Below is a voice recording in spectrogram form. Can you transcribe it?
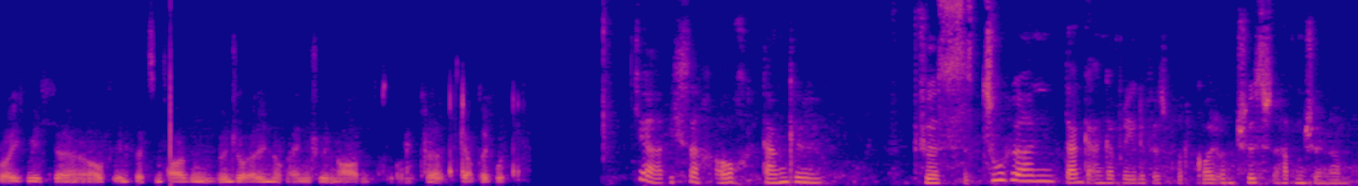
freue ich mich äh, auf in 14 Tagen, wünsche euch noch einen schönen Abend und äh, gehabt euch gut. Ja, ich sage auch danke fürs Zuhören, danke an Gabriele fürs Protokoll und tschüss, habt einen schönen Abend.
